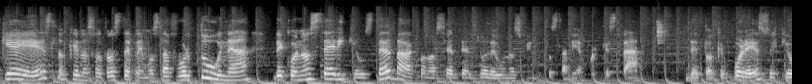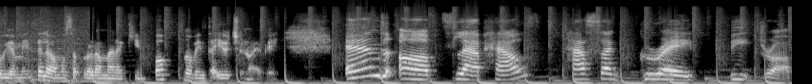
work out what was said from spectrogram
que es lo que nosotros tenemos la fortuna de conocer y que usted va a conocer dentro de unos minutos también, porque está de toque. Por eso es que obviamente la vamos a programar aquí en Pop 989. End of Slap House has a great beat drop.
